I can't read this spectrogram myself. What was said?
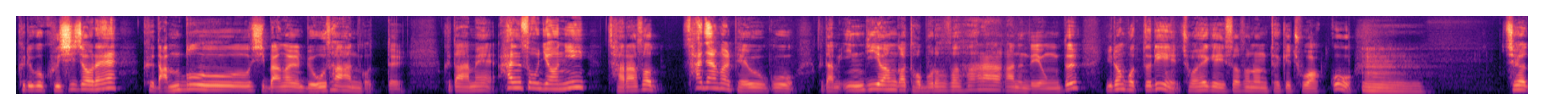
그리고 그 시절에 그 남부 지방을 묘사한 것들 그 다음에 한 소년이 자라서 사냥을 배우고 그다음에 인디언과 더불어서 살아가는 내용들 이런 것들이 저에게 있어서는 되게 좋았고 음. 제가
